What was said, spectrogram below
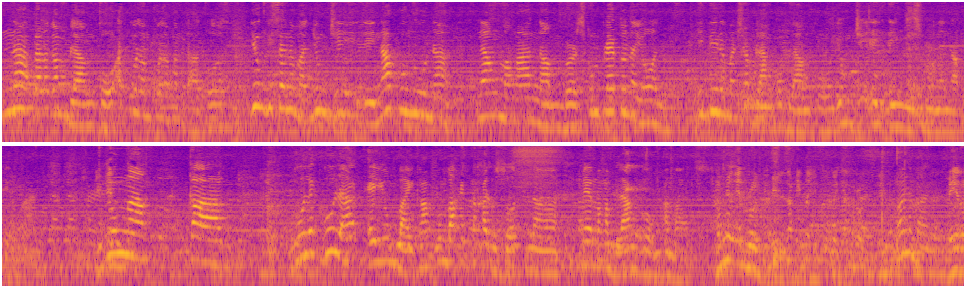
na talagang blanco at kulang-kulang ang datos. Yung isa naman, yung GAA, napuno na ng mga numbers. Kompleto na yon. Hindi naman siya blanco-blanco. Yung GAA mismo na napirma. Yung uh, ka gulat-gulat eh yung BICAM kung bakit nakalusot na may mga blankong amounts. Ma'am, yung enrolled bill, nakita niyo po yung enrolled bill? Ano naman? Mayro,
